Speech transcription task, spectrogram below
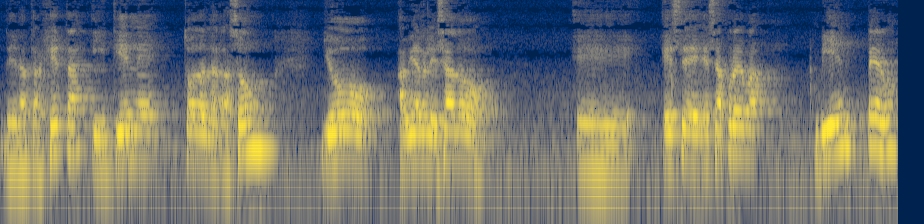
de la tarjeta y tiene toda la razón. Yo había realizado eh, ese, esa prueba bien, pero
